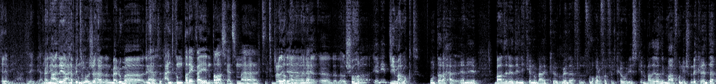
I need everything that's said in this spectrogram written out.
تري بيان تري بيان يعني هذه حبيت نوجهها المعلومة آه، لزاتك عندكم طريقة مطلاسيه تسمى تتبعوا يعني آه. الشهرة يعني تجي مع الوقت. وانت راح يعني بعض الرياضيين اللي كانوا معك قبيلة في الغرفة في الكواليس كان بعض الرياضيين ما عرفونيش. ولكن أنت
